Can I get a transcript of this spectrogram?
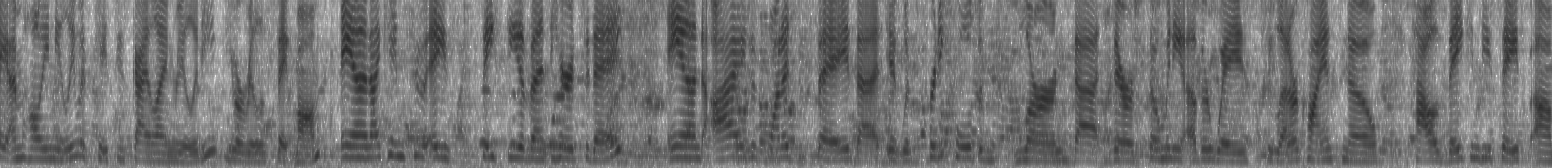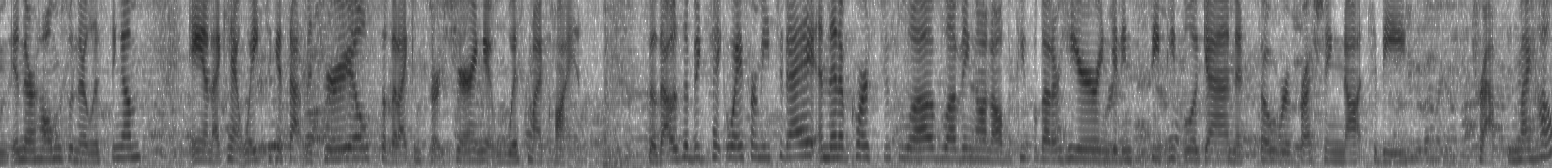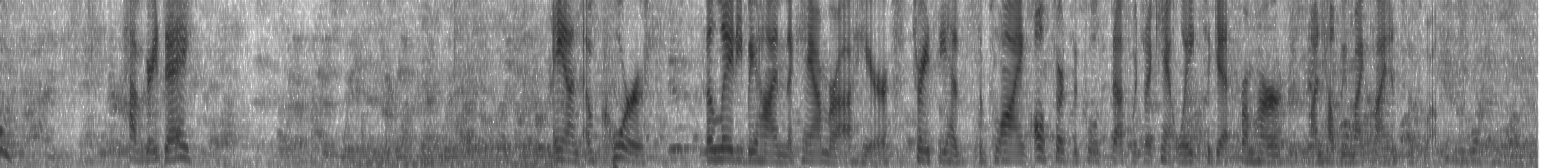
Hi, I'm Holly Neely with Casey Skyline Realty, your real estate mom. And I came to a safety event here today. And I just wanted to say that it was pretty cool to learn that there are so many other ways to let our clients know how they can be safe um, in their homes when they're listing them. And I can't wait to get that material so that I can start sharing it with my clients. So that was a big takeaway for me today. And then, of course, just love loving on all the people that are here and getting to see people again. It's so refreshing not to be trapped in my home. Have a great day. And of course, the lady behind the camera here, Tracey, has supplying all sorts of cool stuff, which I can't wait to get from her on helping my clients as well.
